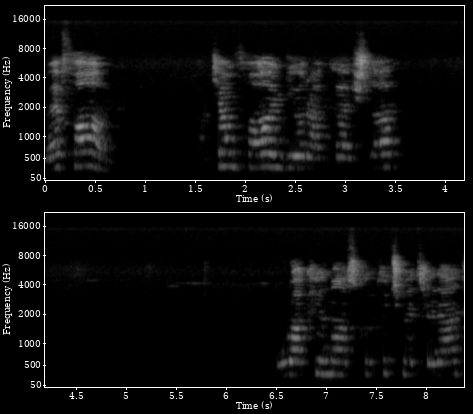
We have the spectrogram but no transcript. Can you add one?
Ve faul. Hakem faul diyor arkadaşlar. Burak Yılmaz 43 metreden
